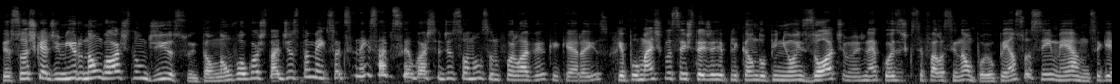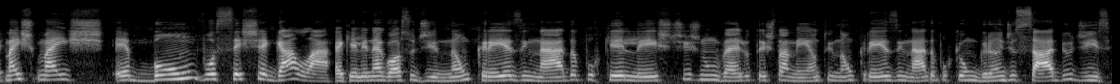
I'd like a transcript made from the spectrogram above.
Pessoas que admiro não gostam disso. Então não vou gostar disso também. Só que você nem sabe se você gosta disso ou não. Você não foi lá ver o que, que era isso. Porque por mais que você esteja replicando opiniões ótimas, né? Coisas que você fala assim, não, pô, eu penso assim mesmo, não sei o quê. Mas, mas é bom você chegar lá. É aquele negócio de não crês em nada porque lestes num Velho Testamento e não crês em nada porque um grande sábio disse.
